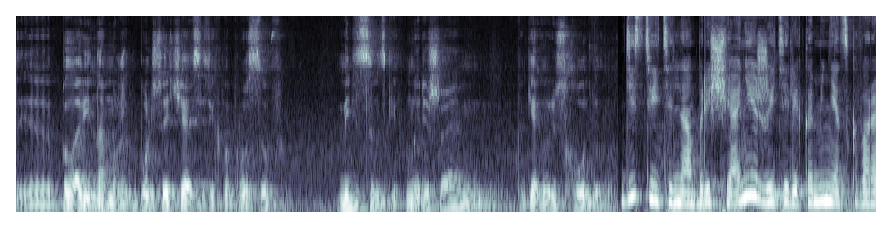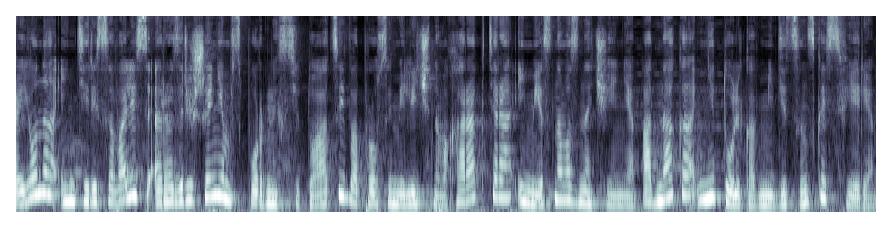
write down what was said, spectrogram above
э, половина, а может большая часть этих вопросов медицинских мы решаем, как я говорю, сходу. Действительно, брещане жители Каменецкого района интересовались разрешением спорных ситуаций, вопросами личного характера и местного значения. Однако не только в медицинской сфере.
